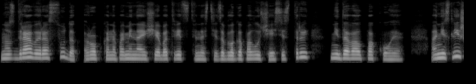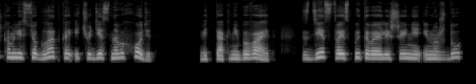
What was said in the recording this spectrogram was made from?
Но здравый рассудок, робко напоминающий об ответственности за благополучие сестры, не давал покоя. А не слишком ли все гладко и чудесно выходит? Ведь так не бывает. С детства, испытывая лишение и нужду,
